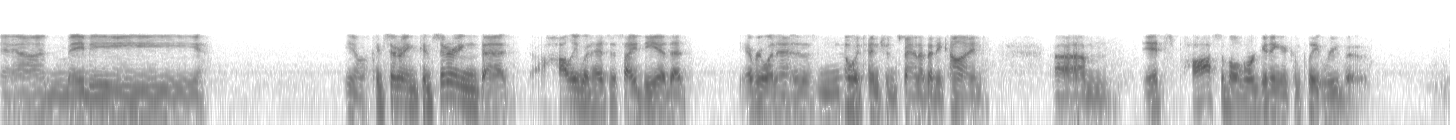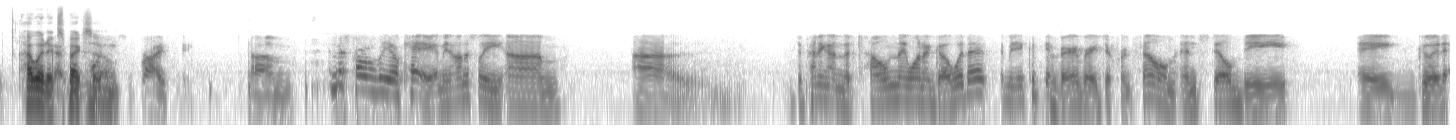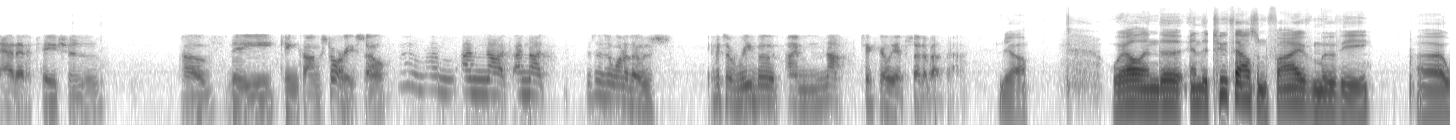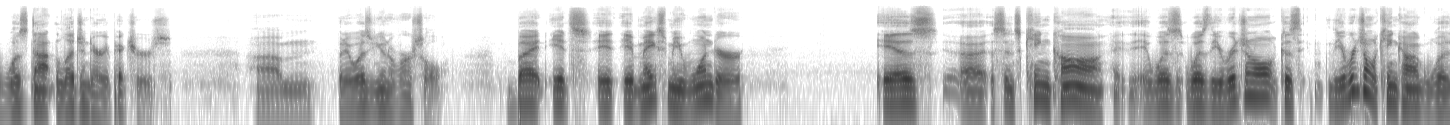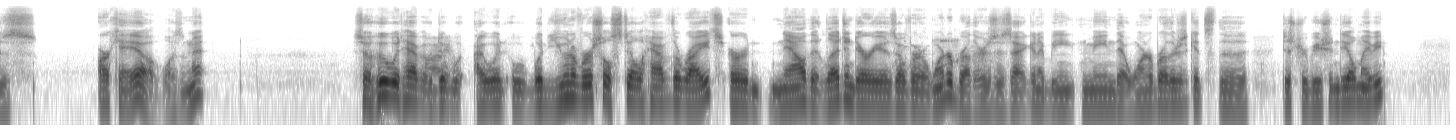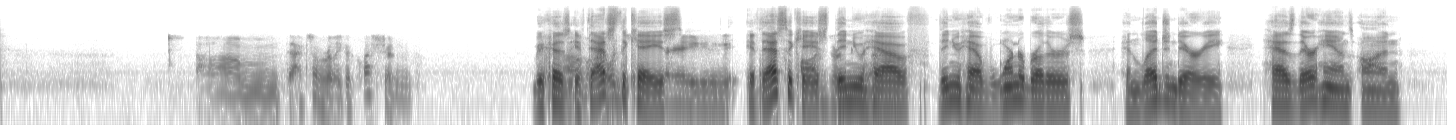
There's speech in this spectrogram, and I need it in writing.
and maybe, you know, considering considering that Hollywood has this idea that everyone has no attention span of any kind. Um, it's possible we're getting a complete reboot. I would expect so. wouldn't surprise me. Um, and that's probably okay. I mean, honestly, um, uh, depending on the tone they want to go with it, I mean, it could be a very, very different film and still be a good adaptation of the King Kong story. So I'm, I'm not, I'm not. This isn't one of those. If it's a reboot, I'm not particularly upset about that. Yeah. Well, in the in the 2005 movie uh, was not Legendary Pictures, um, but it was Universal. But it's it, it makes me wonder is uh, since King Kong it was was the original because the original King Kong was RKO, wasn't it? So who would have it? I would would Universal still have the rights, or now that Legendary is over at Warner Brothers, is that going to be mean that Warner Brothers gets the distribution deal? Maybe. Um, that's a really good question. Because Um, if that's the case, if that's the case, then you have then you have Warner Brothers and Legendary has their hands on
